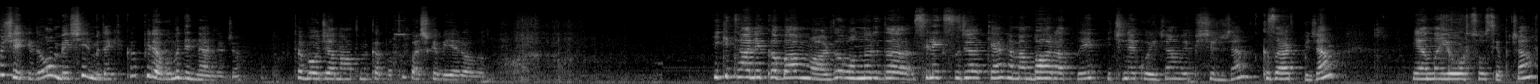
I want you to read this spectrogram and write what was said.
Bu şekilde 15-20 dakika pilavımı dinlendireceğim. Tabi ocağın altını kapatıp başka bir yere alalım. İki tane kabağım vardı. Onları da silek sıcakken hemen baharatlayıp içine koyacağım ve pişireceğim. Kızartmayacağım. Yanına yoğurt sos yapacağım.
